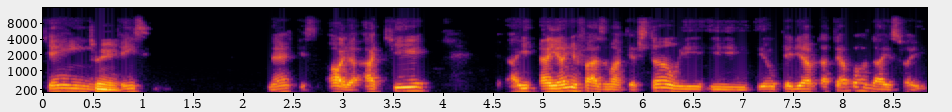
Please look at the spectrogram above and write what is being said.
Quem, Sim. quem né? Olha, aqui a Yane faz uma questão e, e eu queria até abordar isso aí.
